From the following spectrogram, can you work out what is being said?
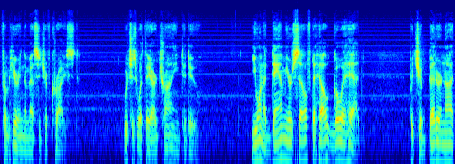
from hearing the message of Christ, which is what they are trying to do. You want to damn yourself to hell? Go ahead. But you better not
